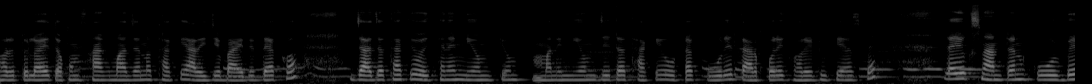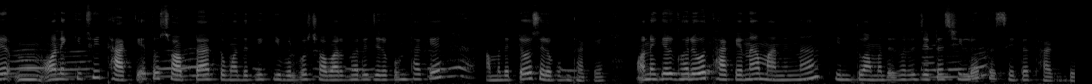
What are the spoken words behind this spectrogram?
ঘরে তোলা হয় তখন শাঁখ বাজানো থাকে। আর এই যে বাইরে দেখো যা যা থাকে ওইখানে নিয়ম টিয়ম মানে নিয়ম যেটা থাকে ওটা করে তারপরে ঘরে ঢুকে আসবে। যাই হোক, স্নান টান করবে অনেক কিছুই থাকে। তো সবটা আর তোমাদেরকে কি বলব, সবার ঘরে যেরকম থাকে, আমাদেরটাও সেরকম থাকে। অনেকের ঘরেও থাকে না মানে না, কিন্তু আমাদের ঘরে যেটা ছিল, তো সেটা থাকবে।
